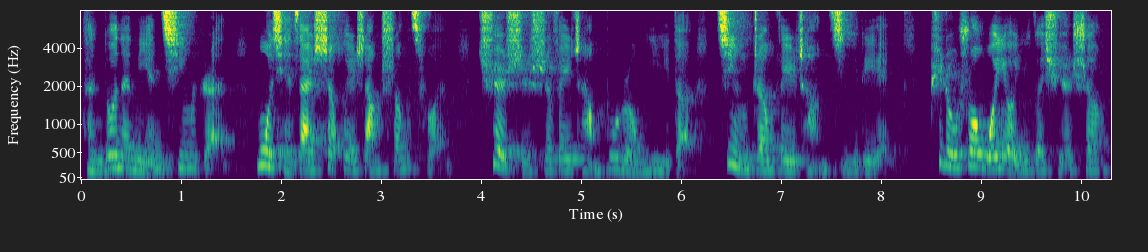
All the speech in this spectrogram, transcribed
很多的年轻人目前在社会上生存确实是非常不容易的，竞争非常激烈。譬如说，我有一个学生，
